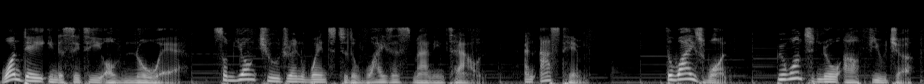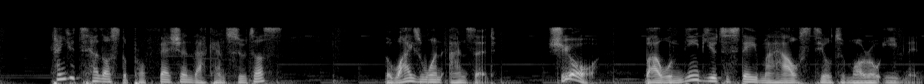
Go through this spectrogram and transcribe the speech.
One day in the city of nowhere, some young children went to the wisest man in town and asked him, The wise one, we want to know our future. Can you tell us the profession that can suit us? The wise one answered, Sure, but I will need you to stay in my house till tomorrow evening.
